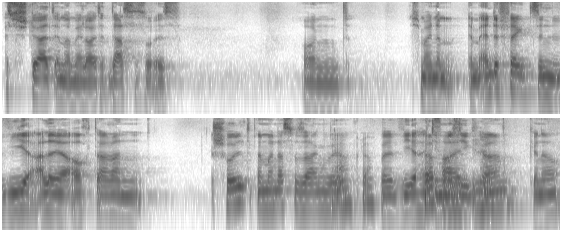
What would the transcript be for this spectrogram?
es stört immer mehr Leute, dass es so ist. Und ich meine, im- Endeffekt sind wir alle ja auch daran schuld, wenn man das so sagen will. Ja, klar. Weil wir halt die Hörverhalten, Musik ja. hören. Genau.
